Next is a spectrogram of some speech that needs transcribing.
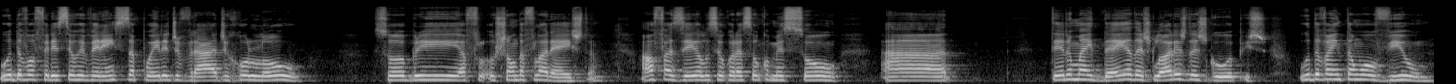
Uddhava ofereceu reverências à poeira de Vrad e rolou sobre a, o chão da floresta. Ao fazê-lo, seu coração começou a ter uma ideia das glórias das gopis. Uddhava então ouviu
